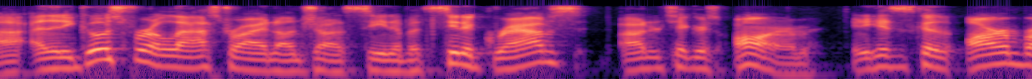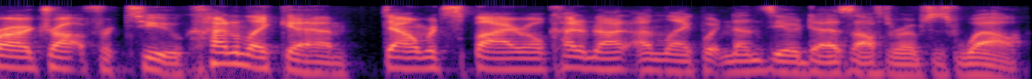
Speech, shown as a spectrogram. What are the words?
uh, and then he goes for a last ride on John Cena, but Cena grabs Undertaker's arm and he hits this kind of armbar drop for two, kind of like a downward spiral, kind of not unlike what Nunzio does off the ropes as well.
